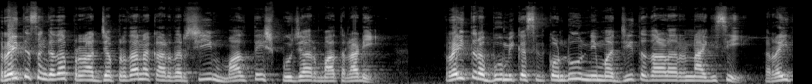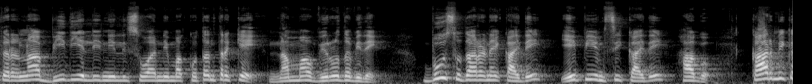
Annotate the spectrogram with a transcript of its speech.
ರೈತ ಸಂಘದ ರಾಜ್ಯ ಪ್ರಧಾನ ಕಾರ್ಯದರ್ಶಿ ಮಾಲ್ತೇಶ್ ಪೂಜಾರ್ ಮಾತನಾಡಿ, ರೈತರ ಭೂಮಿ ಕಸಿದುಕೊಂಡು ನಿಮ್ಮ ಜೀತದಾಳರನ್ನಾಗಿಸಿ ರೈತರನ್ನ ಬೀದಿಯಲ್ಲಿ ನಿಲ್ಲಿಸುವ ನಿಮ್ಮ ಕುತಂತ್ರಕ್ಕೆ ನಮ್ಮ ವಿರೋಧವಿದೆ. ಭೂ ಸುಧಾರಣೆ ಕಾಯ್ದೆ, ಎಪಿಎಂಸಿ ಕಾಯ್ದೆ ಹಾಗೂ ಕಾರ್ಮಿಕ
